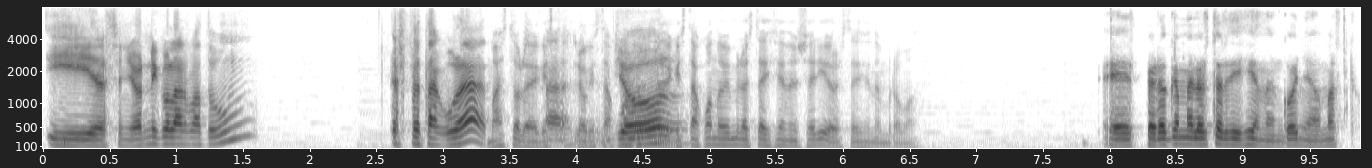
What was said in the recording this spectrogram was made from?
y el señor Nicolás Batum espectacular. Maestro, lo de que Ah, está, lo que está yo- jugando, lo de que está jugando bien me lo está diciendo en serio o lo está diciendo en broma. Eh, espero que me lo estés diciendo en coña, Masto.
